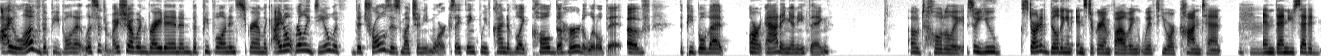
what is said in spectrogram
I love the people that listen to my show and write in and the people on Instagram. Like, I don't really deal with the trolls as much anymore because I think we've kind of like called the herd a little bit of the people that aren't adding anything. Oh, totally. So you started building an Instagram following with your content. Mm-hmm. And then you said in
